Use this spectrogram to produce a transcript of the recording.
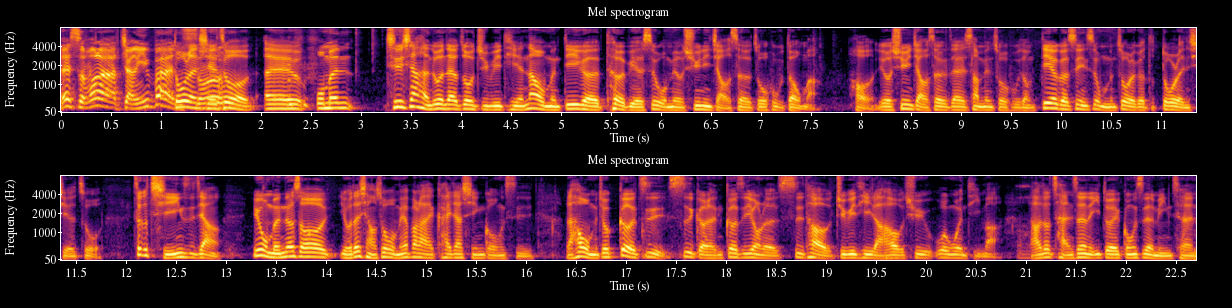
哎，什么啦？讲一半，多人协作。呃，我们其实现在很多人在做 GPT，那我们第一个特别是我们有虚拟角色做互动嘛。好，有虚拟角色在上面做互动。第二个事情是我们做了一个多人协作。这个起因是这样，因为我们那时候有在想说，我们要不要来开一家新公司？然后我们就各自四个人各自用了四套 GPT，然后去问问题嘛，然后就产生了一堆公司的名称。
